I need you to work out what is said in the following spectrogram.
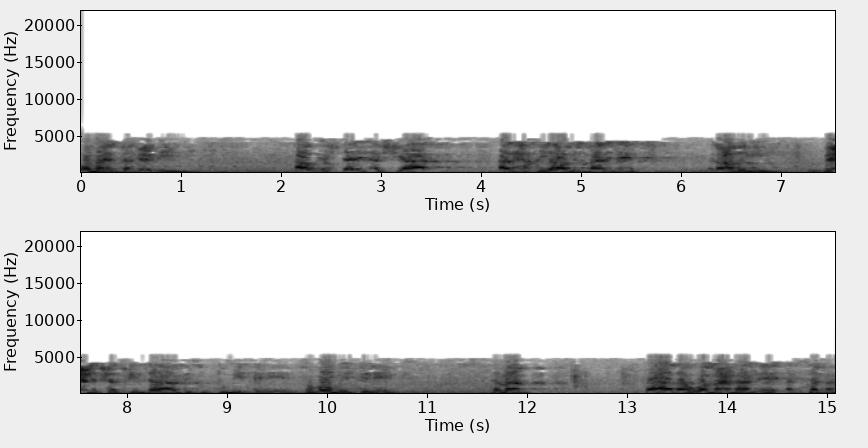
وما ينتفع به. أو يشتري الأشياء الحقيرة بالمال الإيه؟ العظيم. بيع التسجيل ده ب 600 جنيه 700 جنيه. تمام؟ فهذا هو معنى الإيه؟ السفه.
